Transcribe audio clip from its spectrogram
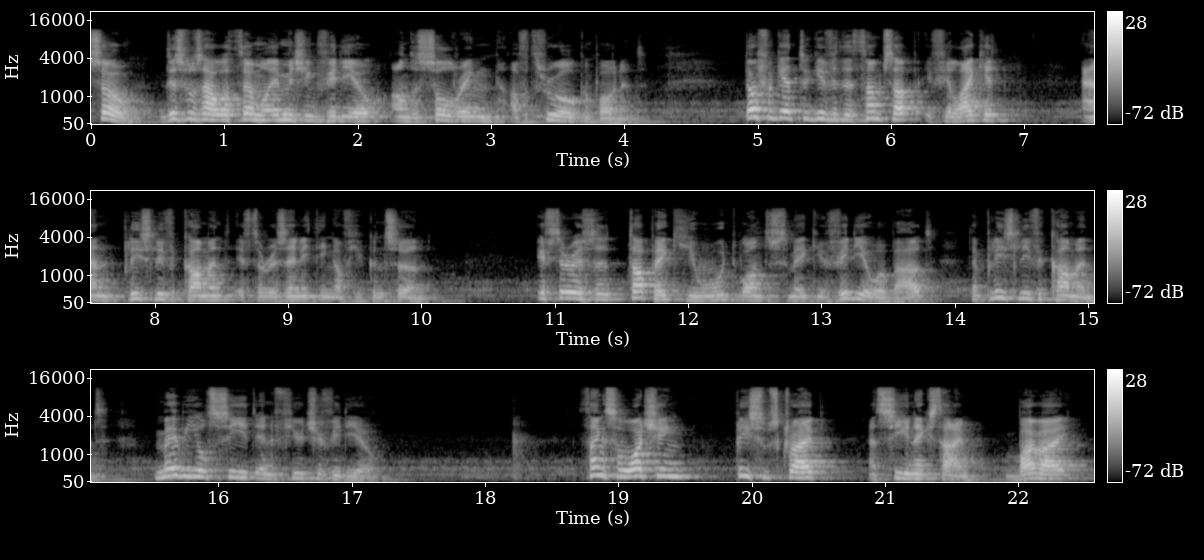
So, this was our thermal imaging video on the soldering of a through-hole component. Don't forget to give it a thumbs up if you like it and please leave a comment if there is anything of your concern. If there is a topic you would want us to make a video about, then please leave a comment. Maybe you'll see it in a future video. Thanks for watching, please subscribe and see you next time. Bye bye.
